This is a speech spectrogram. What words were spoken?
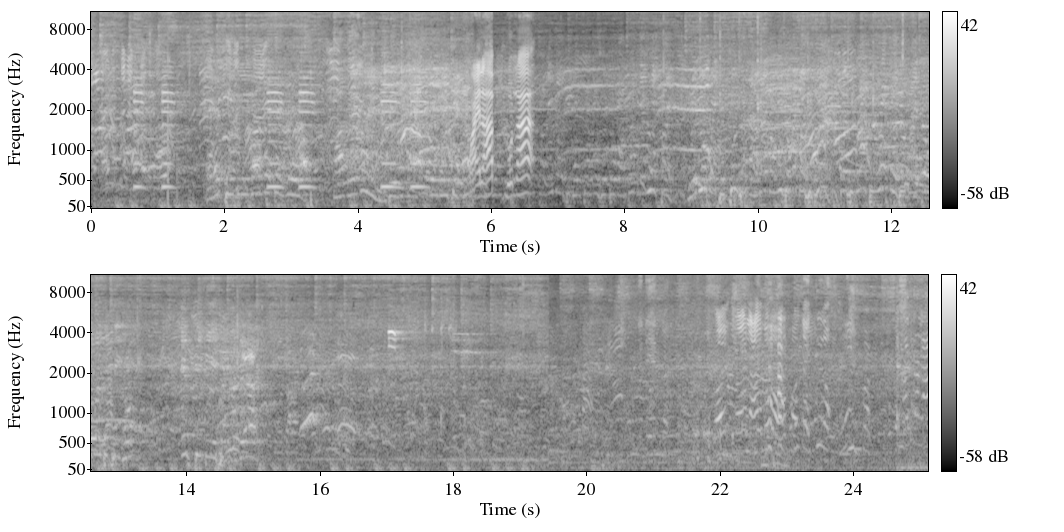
ๆ เอสทีบีก็ไม่ได้กลัวตอนนี้แม่ทีมการเดินเจ็บไปแล้วครับ หลุดแล้วฮะเดี๋ยวลูกไปถึงครึ่งสนามแล้วตอนนี้ถึงเบอร์สิบห้าเบอร์สิบห้าทางโลกเบอร์สิบห้าเบอร์สิบสี่ของเอสทีบีทำไม่ได้ร้อยร้อยล้านเขาเขาใส่เสื้อยิงแบบชนะชนะแพ้วะ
